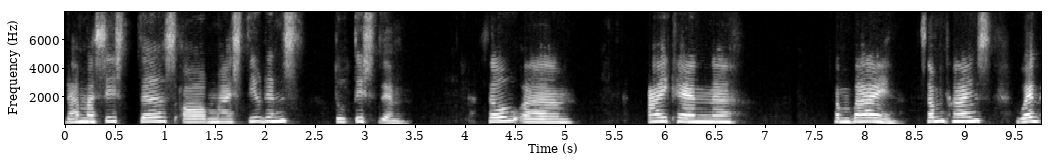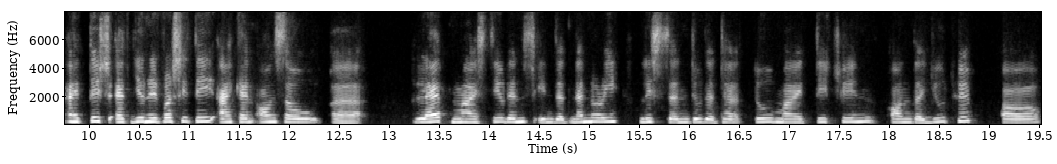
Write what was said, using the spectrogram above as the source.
Dharma sisters or my students to teach them. So um, I can uh, combine. Sometimes when I teach at university, I can also uh, let my students in the nunnery listen to the to my teaching on the YouTube or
